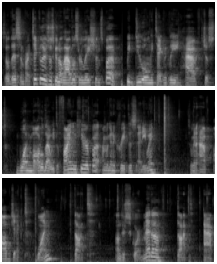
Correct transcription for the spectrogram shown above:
So this in particular is just going to allow those relations, but we do only technically have just one model that we define in here, but I'm going to create this anyway. So I'm going to have object one dot underscore meta dot app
